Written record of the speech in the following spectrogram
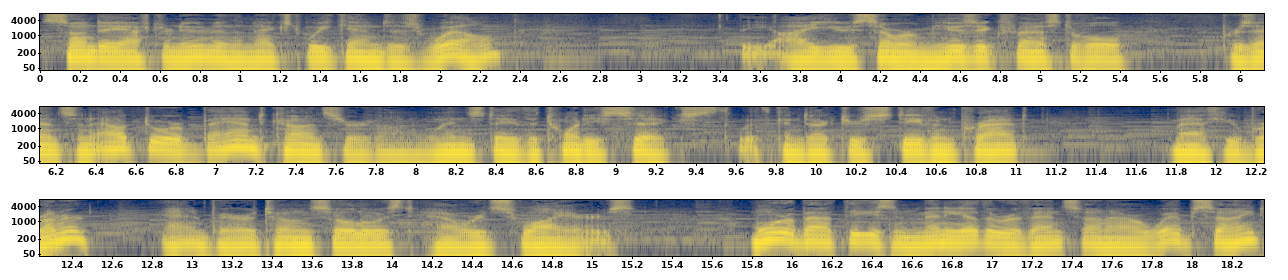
Sunday afternoon, and the next weekend as well. The IU Summer Music Festival presents an outdoor band concert on Wednesday, the 26th, with conductors Stephen Pratt, Matthew Brunner, and baritone soloist Howard Swires. More about these and many other events on our website,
